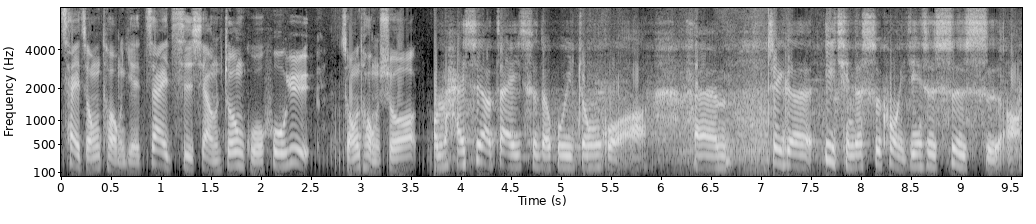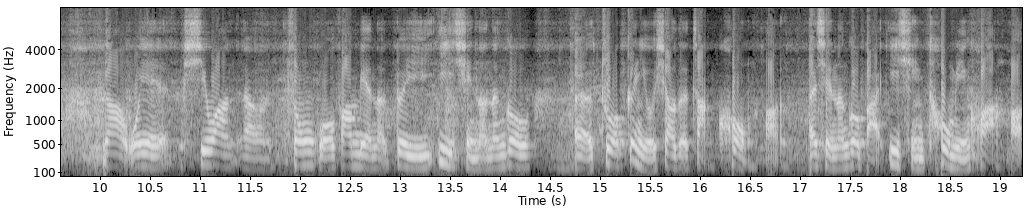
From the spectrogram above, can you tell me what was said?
蔡总统也再次向中国呼吁。总统说：“我们还是要再一次的呼吁中国，嗯，这个疫情的失控已经是事实哦。那我也希望呃，中国方面呢，对于疫情呢，能够。”呃，做更有效的掌控啊，而且能够把疫情透明化啊，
